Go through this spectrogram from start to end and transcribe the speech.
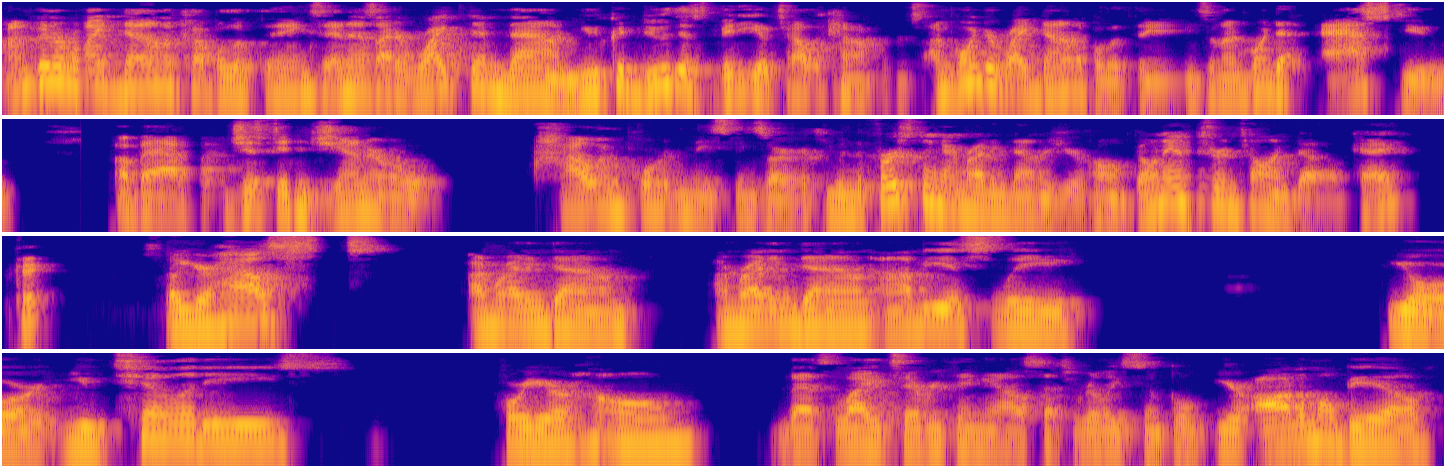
I'm going to write down a couple of things. And as I write them down, you could do this video teleconference. I'm going to write down a couple of things and I'm going to ask you about just in general how important these things are to you. And the first thing I'm writing down is your home. Don't answer until I'm done. Okay. Okay. So your house, I'm writing down, I'm writing down obviously your utilities for your home. That's lights, everything else. That's really simple. Your automobile,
